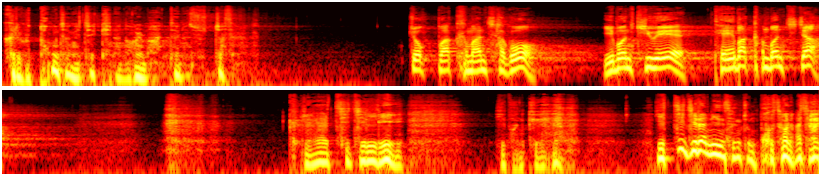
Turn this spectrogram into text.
그리고 통장에 찍히는 얼마 안 되는 숫자들. 쪽박 그만 차고 이번 기회에 대박 한번 치자. 그래, 지질리. 이번 기회에 이 찌질한 인생 좀 벗어나자.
